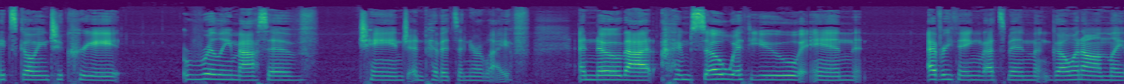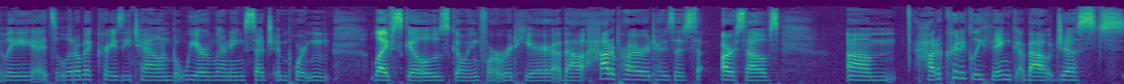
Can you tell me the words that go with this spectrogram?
it's going to create really massive change and pivots in your life. And know that I'm so with you in everything that's been going on lately. It's a little bit crazy town, but we are learning such important life skills going forward here about how to prioritize ourselves, um, how to critically think about just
